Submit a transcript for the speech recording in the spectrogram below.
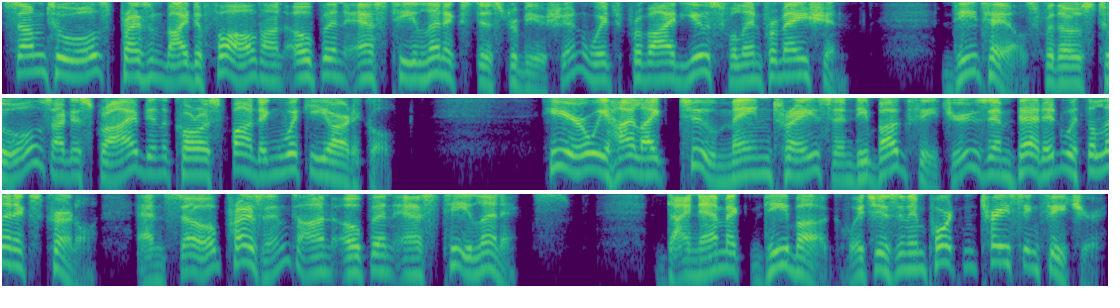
Some tools present by default on OpenST Linux distribution which provide useful information. Details for those tools are described in the corresponding wiki article. Here we highlight two main trace and debug features embedded with the Linux kernel, and so present on OpenST Linux. Dynamic Debug, which is an important tracing feature.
